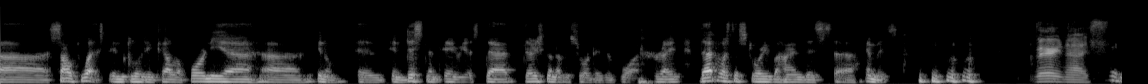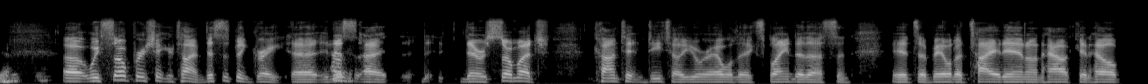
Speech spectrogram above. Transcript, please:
uh, Southwest, including California, uh, you know, in, in, distant areas, that there's going to be shortage of water, right? That was the story behind this uh, image. Very nice. Uh, we so appreciate your time. This has been great. Uh, this uh, there's so much content and detail you were able to explain to us, and it's to be able to tie it in on how it can help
